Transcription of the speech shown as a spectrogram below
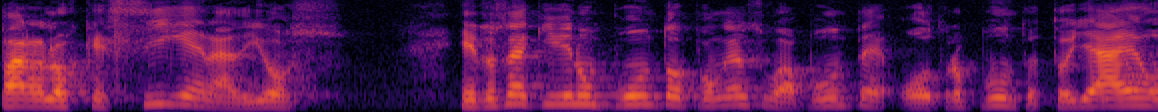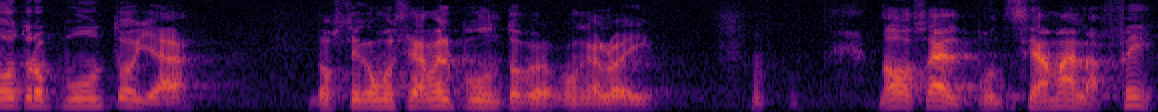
para los que siguen a Dios. Entonces aquí viene un punto, pongan su apunte, otro punto. Esto ya es otro punto, ya. No sé cómo se llama el punto, pero póngalo ahí. No, o sea, el punto se llama la fe.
